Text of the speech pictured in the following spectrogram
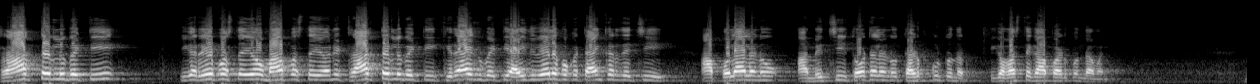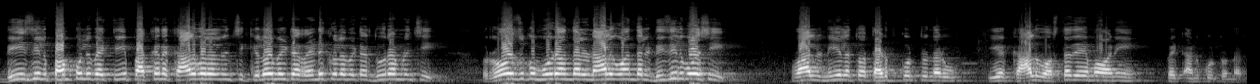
ట్రాక్టర్లు పెట్టి ఇక రేపు వస్తాయో మాపు వస్తాయో అని ట్రాక్టర్లు పెట్టి కిరాయికి పెట్టి ఐదు వేలకు ఒక ట్యాంకర్ తెచ్చి ఆ పొలాలను ఆ మిర్చి తోటలను తడుపుకుంటున్నారు. ఇక వస్తే కాపాడుకుందామని. డీజిల్ పంపులు పెట్టి పక్కన కాలువల నుంచి కిలోమీటర్ రెండు కిలోమీటర్ దూరం నుంచి రోజుకు మూడు వందలు నాలుగు వందలు డీజిల్ పోసి వాళ్ళు నీళ్ళతో తడుపుకుంటున్నారు. ఇక కాలువ వస్తుందేమో అని పెట్టి అనుకుంటున్నారు.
